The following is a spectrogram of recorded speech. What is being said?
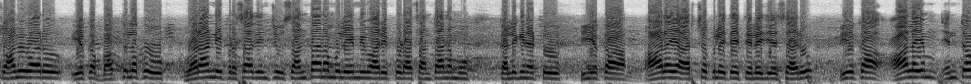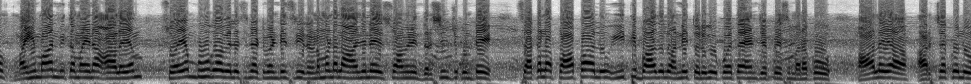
స్వామివారు ఈ యొక్క భక్తులకు వరాన్ని ప్రసాదించు సంతానము లేని వారికి కూడా సంతానము కలిగినట్టు ఈ యొక్క ఆలయ అర్చకులైతే తెలియజేశారు. ఈ యొక్క ఆలయం ఎంతో మహిమాన్వితమైన ఆలయం. స్వయంభూగా వెలిసినటువంటి శ్రీ రణమండల ఆంజనేయ స్వామిని దర్శించుకుంటే సకల పాపాలు ఈతి బాధలు అన్నీ తొలగిపోతాయని చెప్పేసి మనకు ఆలయ అర్చకులు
